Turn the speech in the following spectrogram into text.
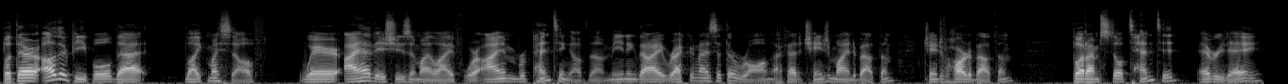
But there are other people that, like myself, where I have issues in my life where I am repenting of them, meaning that I recognize that they're wrong. I've had a change of mind about them, change of heart about them, but I'm still tempted every day,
